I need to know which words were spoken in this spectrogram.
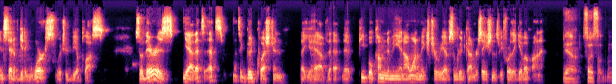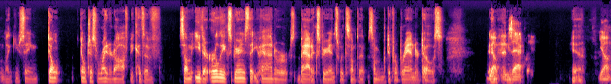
instead of getting worse, which would be a plus. So there is, yeah, that's that's that's a good question that you have. That that people come to me, and I want to make sure we have some good conversations before they give up on it. Yeah. So it's like you're saying, don't don't just write it off because of some either early experience that you had or bad experience with something some different brand or dose yeah exactly yeah yeah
